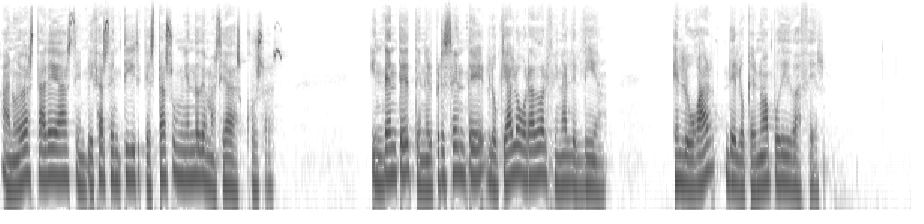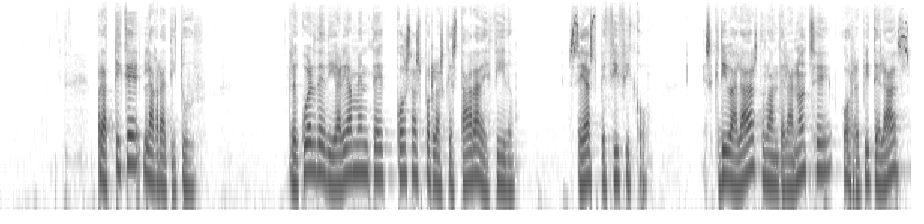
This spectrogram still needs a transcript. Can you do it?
a nuevas tareas si empieza a sentir que está asumiendo demasiadas cosas. Intente tener presente lo que ha logrado al final del día, en lugar de lo que no ha podido hacer. Practique la gratitud. Recuerde diariamente cosas por las que está agradecido. Sea específico. Escríbalas durante la noche o repítelas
